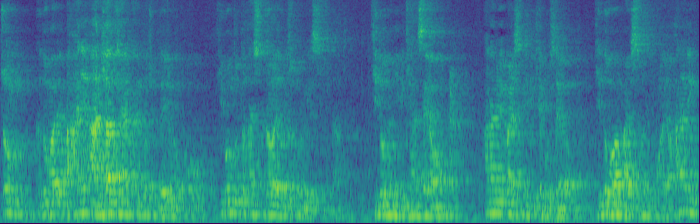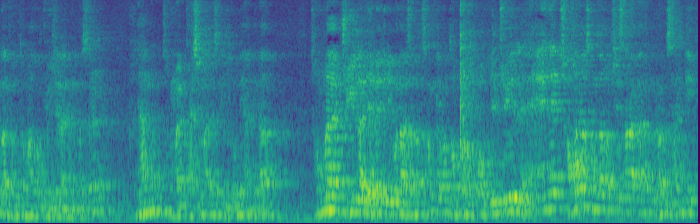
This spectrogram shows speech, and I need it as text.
좀 그동안에 많이 안다고 생각하는 거 좀 내려놓고 기본부터 다시 들어가야 될지 모르겠습니다. 기도는 이렇게 하세요. 하나님의 말씀 이렇게 보세요. 기도와 말씀을 통하여 하나님과 교통하고 교제하는 것을 그냥 정말 다시 말해서 이론이 아니라 정말 주일날 예배드리고 나서는 성경은 덮어놓고 일주일 내내 전혀 상관없이 살아가는 그런 삶이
